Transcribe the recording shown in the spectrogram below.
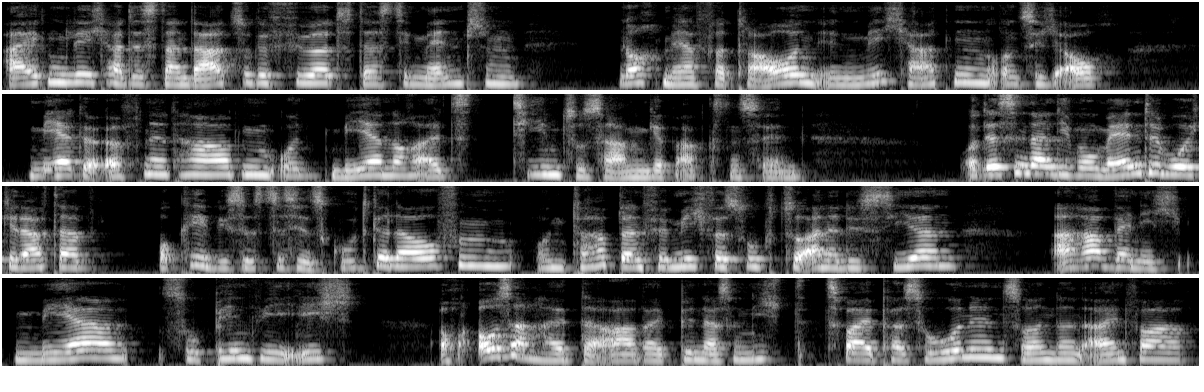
Eigentlich hat es dann dazu geführt, dass die Menschen noch mehr Vertrauen in mich hatten und sich auch mehr geöffnet haben und mehr noch als Team zusammengewachsen sind. Und das sind dann die Momente, wo ich gedacht habe, okay, wieso ist das jetzt gut gelaufen? Und habe dann für mich versucht zu analysieren, aha, wenn ich mehr so bin, wie ich auch außerhalb der Arbeit bin, also nicht zwei Personen, sondern einfach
